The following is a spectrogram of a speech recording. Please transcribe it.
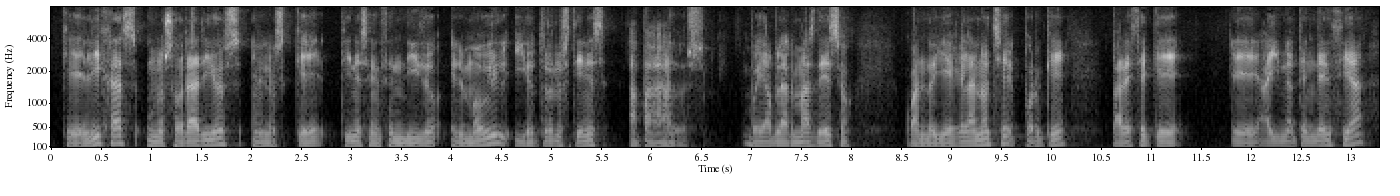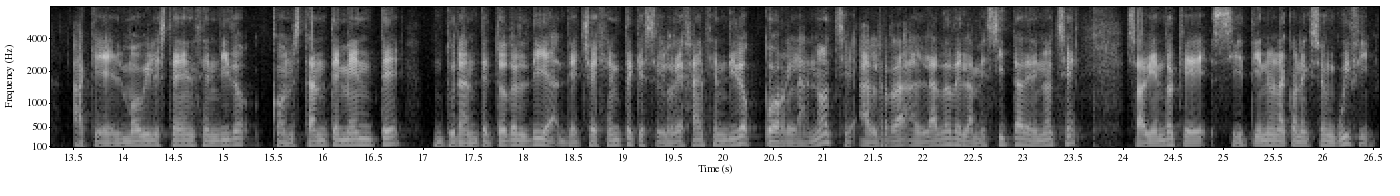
que elijas unos horarios en los que tienes encendido el móvil y otros los tienes apagados. Voy a hablar más de eso cuando llegue la noche porque parece que eh, hay una tendencia a que el móvil esté encendido constantemente durante todo el día. De hecho, hay gente que se lo deja encendido por la noche, al, lado de la mesita de noche, sabiendo que si tiene una conexión Wi-Fi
